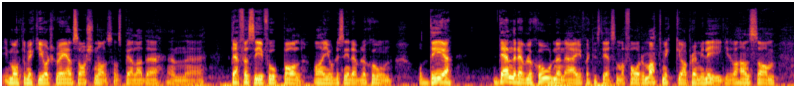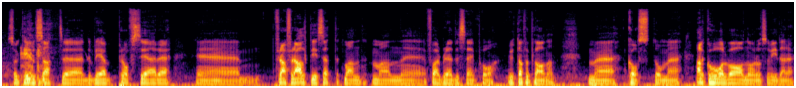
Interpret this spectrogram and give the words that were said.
i mångt och mycket George Grahams Arsenal som spelade en eh, defensiv fotboll och han gjorde sin revolution. Och det den revolutionen är ju faktiskt det som har format mycket av Premier League. Det var han som såg till så att eh, det blev proffsigare. Eh, framförallt i sättet man, man eh, förberedde sig på utanför planen. Med kost och med alkoholvanor och så vidare.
